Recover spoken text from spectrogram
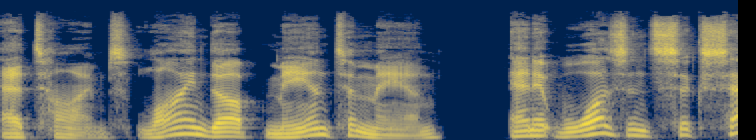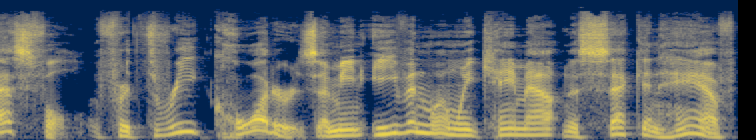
at times lined up man to man, and it wasn't successful for three quarters. I mean, even when we came out in the second half,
